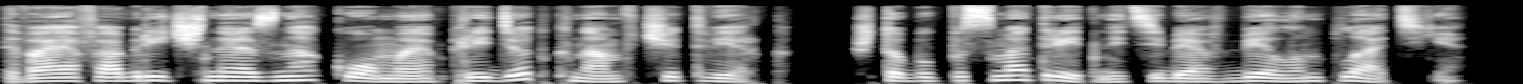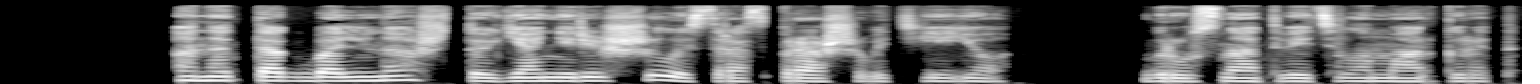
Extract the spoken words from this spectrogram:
Твоя фабричная знакомая придет к нам в четверг, чтобы посмотреть на тебя в белом платье. Она так больна, что я не решилась расспрашивать ее, грустно ответила Маргарет.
